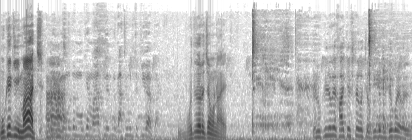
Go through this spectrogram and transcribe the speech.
মুখে কি মাছ? ভূতে ধরেছে মনে হয়। লুকিয়ে লুকিয়ে খাওয়ার চেষ্টা করছ তুমি তো ভিডিও করে ফেললে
